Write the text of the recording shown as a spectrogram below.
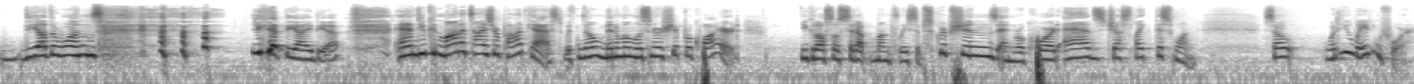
the other ones. you get the idea. And you can monetize your podcast with no minimum listenership required. You could also set up monthly subscriptions and record ads just like this one. So what are you waiting for?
